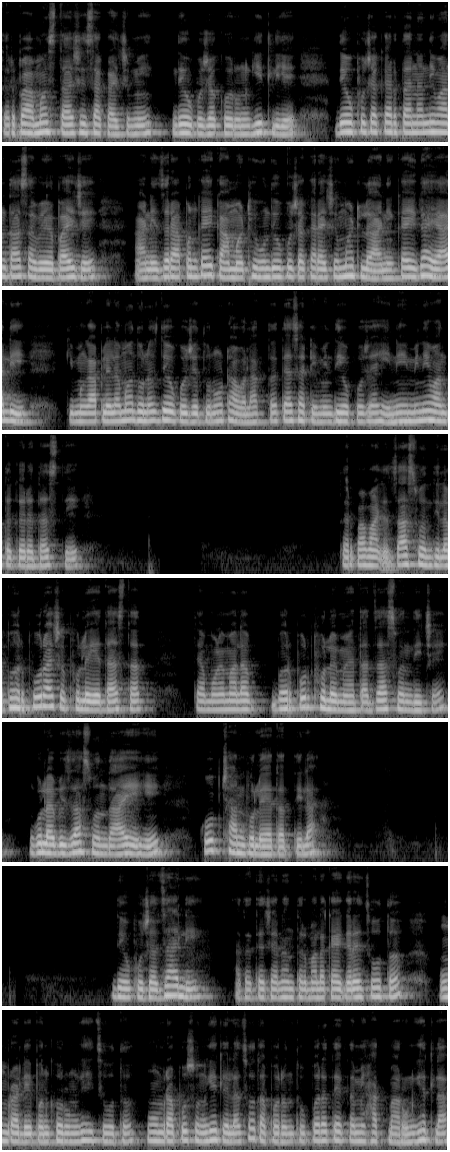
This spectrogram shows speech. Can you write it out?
तर पहा मस्त अशी सकाळची मी देवपूजा करून घेतली आहे देवपूजा करताना निवांत असा वेळ पाहिजे. आणि जर आपण काही कामं ठेवून देवपूजा करायची म्हटलं आणि काही घाई आली की मग आपल्याला मधूनच देवपूजेतून उठावं लागतं. त्यासाठी मी देवपूजा ही नेहमी निवांत करत असते. तर पहा माझ्या जास्वंदीला भरपूर असे फुलं येत असतात. त्यामुळे मला भरपूर फुलं मिळतात जास्वंदीचे. गुलाबी जास्वंद आहे हे. खूप छान फुलं येतात तिला. देवपूजा झाली. आता त्याच्यानंतर मला काय करायचं होतं? उमरा लेपन करून घ्यायचं होतं. उमरा पुसून घेतलेलाच होता परंतु परत एकदा मी हात मारून घेतला.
